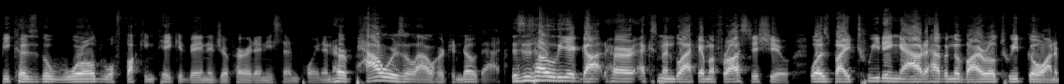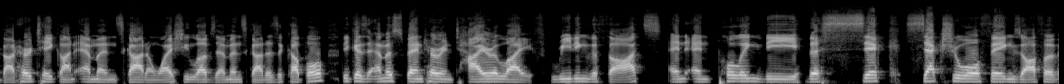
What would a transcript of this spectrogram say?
because the world will fucking take advantage of her at any standpoint. And her powers allow her to know that. This is how Leah got her X-Men Black Emma Frost issue was by tweeting out, having a viral tweet go on about her take on Emma and Scott and why she loves Emma and Scott as a couple. Because Emma spent her entire life reading the thoughts and and pulling the the sick sexual things off of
